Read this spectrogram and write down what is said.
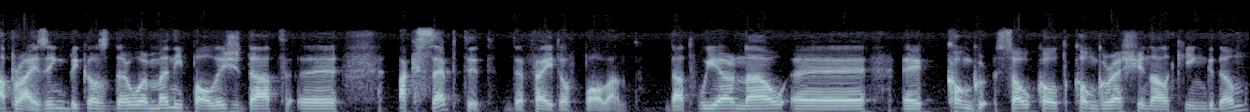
uprising because there were many Polish that uh, accepted the fate of Poland, that we are now a, a so-called congressional kingdom,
